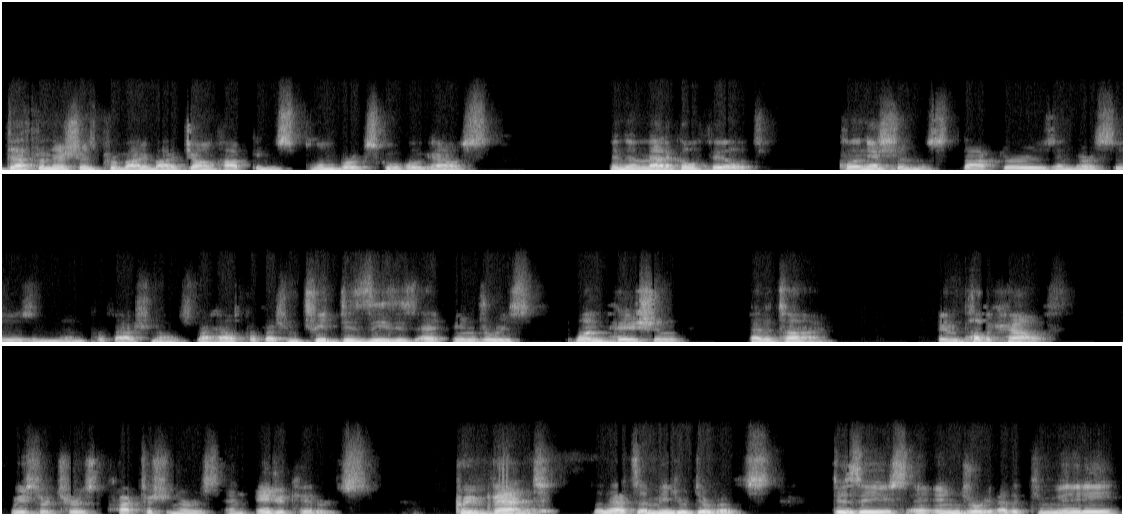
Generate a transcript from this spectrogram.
definitions provided by John Hopkins Bloomberg School of Public Health. In the medical field, clinicians, doctors and nurses and, and professionals, right, health professionals, treat diseases and injuries one patient at a time. In public health, researchers, practitioners, and educators prevent, so that's a major difference, disease and injury at the community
